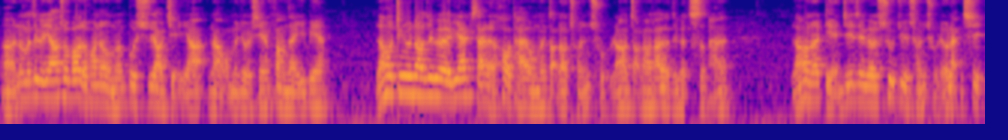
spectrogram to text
啊。那么这个压缩包的话呢，我们不需要解压，那我们就先放在一边。然后进入到这个 EXI 的后台，我们找到存储，然后找到它的这个磁盘，然后呢点击这个数据存储浏览器，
